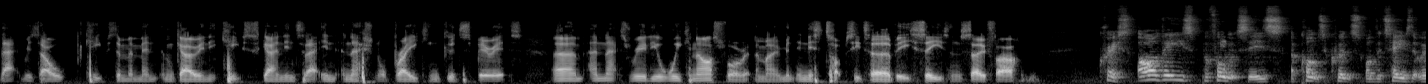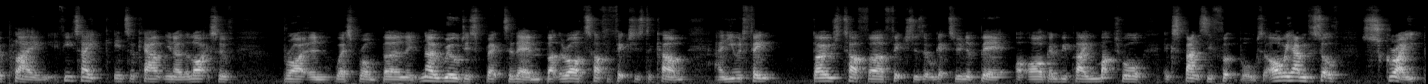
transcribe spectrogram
that result keeps the momentum going. It keeps us going into that international break in good spirits. Um, and that's really all we can ask for at the moment in this topsy turvy season so far. Chris, are these performances a consequence of the teams that we're playing? If you take into account, you know, the likes of Brighton, West Brom, Burnley, no real disrespect to them, but there are tougher fixtures to come, and you would think those tougher fixtures that we'll get to in a bit are, are going to be playing much more expansive football. So are we having to sort of scrape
